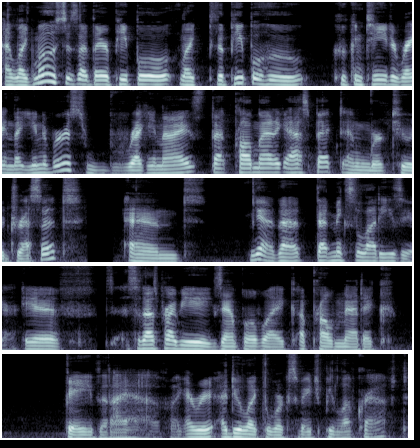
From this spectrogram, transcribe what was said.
I like most is that there are people like the people who who continue to write in that universe recognize that problematic aspect and work to address it. And yeah, that that makes it a lot easier. If so, that's probably an example of like a problematic fave that I have. Like I re- I do like the works of H.P. Lovecraft.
